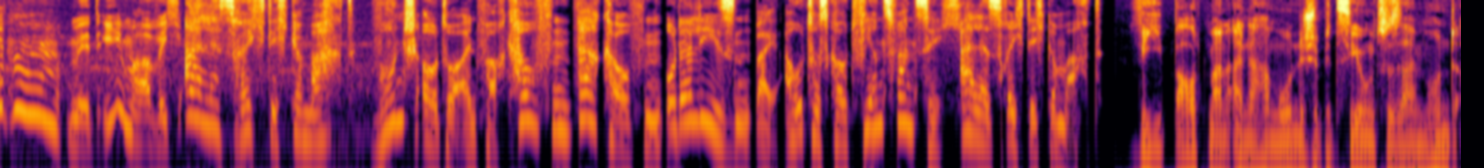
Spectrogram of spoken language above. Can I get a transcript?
eben. Mit ihm habe ich alles richtig gemacht. Wunschauto einfach kaufen, verkaufen oder leasen. Bei Autoscout24. Alles richtig gemacht. Wie baut man eine harmonische Beziehung zu seinem Hund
